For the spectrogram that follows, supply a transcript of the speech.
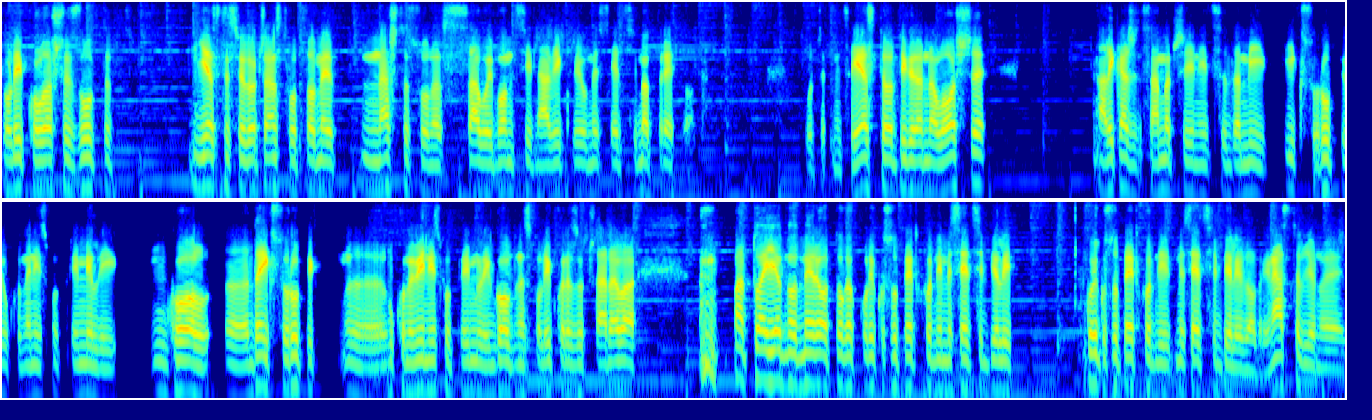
toliko loš rezultat jeste svedočanstvo o tome na što su nas Savo i momci navikli u mesecima pre toga. Utakmica jeste odigrana loše, ali kažem, sama činjenica da mi x u rupi u kome nismo primili gol, e, da x u rupi e, u kome mi nismo primili gol nas toliko razočarava, pa to je jedno od mera od toga koliko su prethodni meseci bili koliko su prethodni meseci bili dobri. Nastavljeno je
